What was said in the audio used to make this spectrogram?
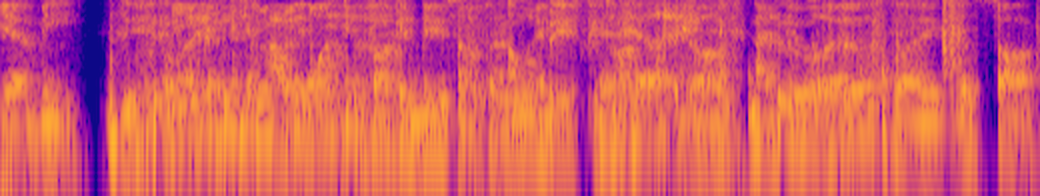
yeah, me. Like, I want to fucking do something. I'm a bass guitar like, dog. I do both. Like, let's talk.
